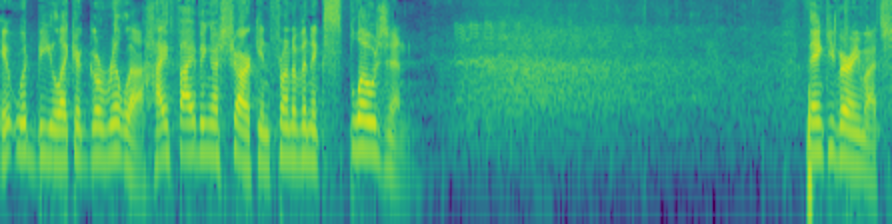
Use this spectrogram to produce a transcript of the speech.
it would be like a gorilla high fiving a shark in front of an explosion. Thank you very much.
